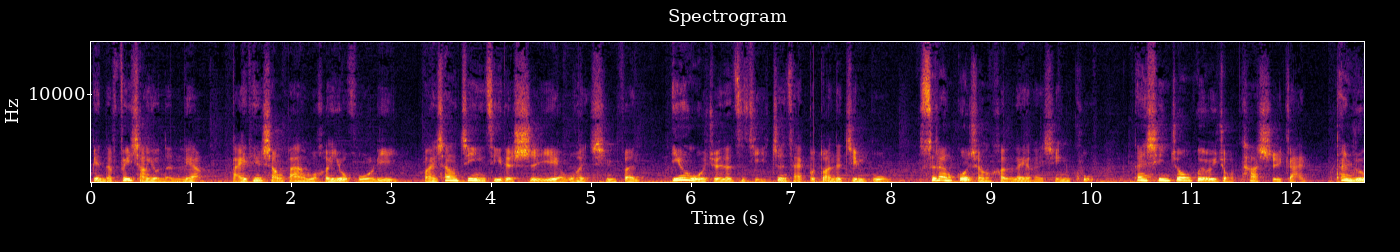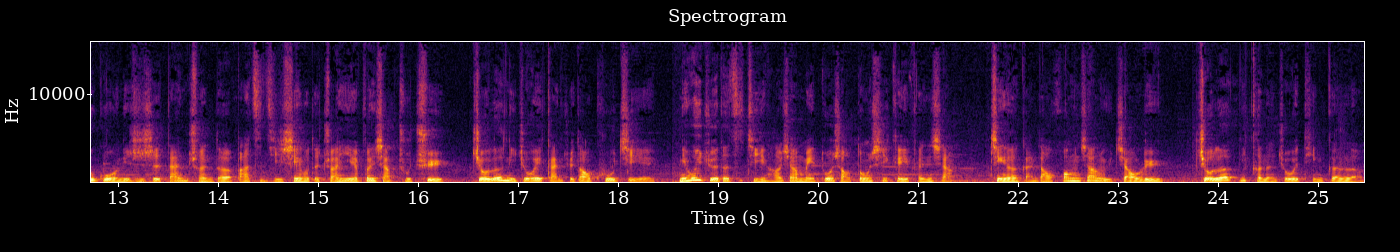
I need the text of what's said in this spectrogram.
变得非常有能量。白天上班我很有活力，晚上经营自己的事业我很兴奋，因为我觉得自己正在不断的进步。虽然过程很累很辛苦，但心中会有一种踏实感。但如果你只是单纯的把自己现有的专业分享出去，久了你就会感觉到枯竭，你会觉得自己好像没多少东西可以分享，进而感到慌张与焦虑。久了，你可能就会停更了。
